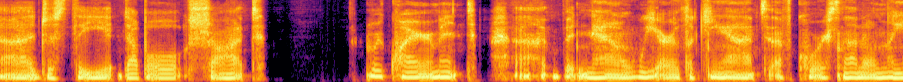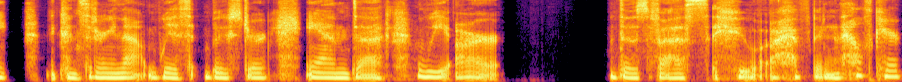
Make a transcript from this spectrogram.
uh, just the double shot requirement. Uh, but now we are looking at, of course, not only considering that with booster, and uh, we are those of us who have been in healthcare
